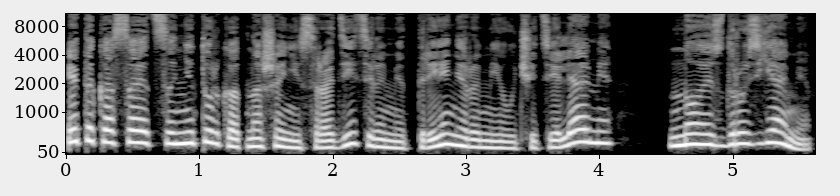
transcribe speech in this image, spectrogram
Это касается не только отношений с родителями, тренерами и учителями, но и с друзьями.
